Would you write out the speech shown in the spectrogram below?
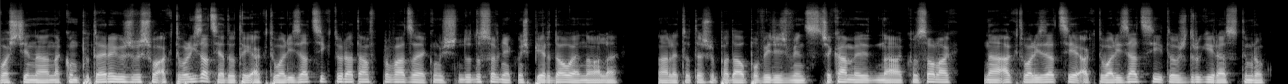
właśnie na, na komputery już wyszła aktualizacja do tej aktualizacji, która tam wprowadza jakąś, no dosłownie jakąś pierdołę, no ale, no ale to też wypadało powiedzieć, więc czekamy na konsolach na aktualizację aktualizacji, to już drugi raz w tym roku.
